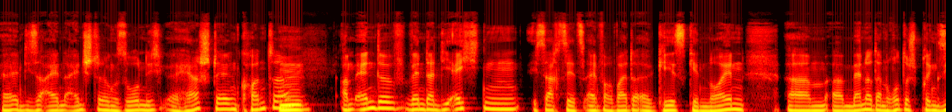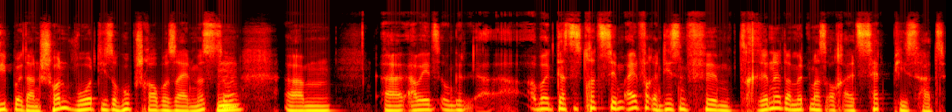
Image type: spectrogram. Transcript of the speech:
äh, in dieser einen Einstellung so nicht äh, herstellen konnte. Mhm am Ende, wenn dann die echten, ich sag's jetzt einfach weiter, äh, GSG 9 ähm, äh, Männer dann runterspringen, sieht man dann schon, wo dieser Hubschrauber sein müsste. Mhm. Ähm, äh, aber jetzt, aber das ist trotzdem einfach in diesem Film drinne, damit man es auch als Setpiece hat.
